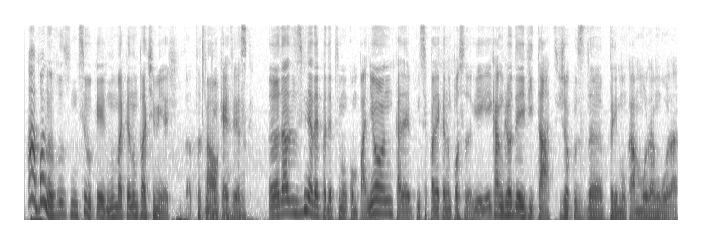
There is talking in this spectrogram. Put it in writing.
ah, bă, nu, sunt sigur că e, numai că nu-mi place mie și da, tot timpul Ah, ah, ok, caituiesc. Uh, dar îți vine repede primul companion, care mi se pare că nu poți să... E, e cam greu de evitat. Jocul îți dă primul cam mură în gură.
